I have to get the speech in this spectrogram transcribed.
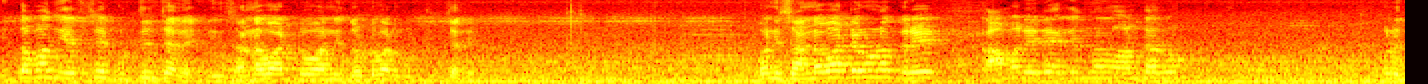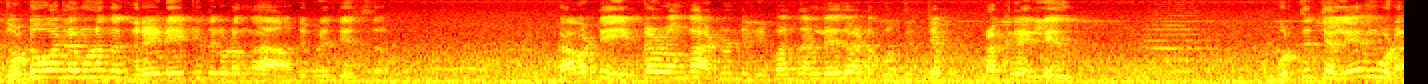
ఇంతమంది ఎఫ్సీ గుర్తించలేదు. ఈ సన్నబాట్లు అని దొడ్డుబాటు గుర్తించలేదు. కొన్ని సన్నబాట్లు కూడా గ్రేట్ కామన్ ఏరియా కింద అంటారు. కొన్ని దొడ్డుబాట్లు కూడా గ్రేడ్ ఏ కింద కూడా డిఫరెన్స్ చేస్తారు. కాబట్టి ఇక్కడ అటువంటి నిబంధన లేదు అటు గుర్తించే ప్రక్రియ లేదు. గుర్తించలేము కూడా.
